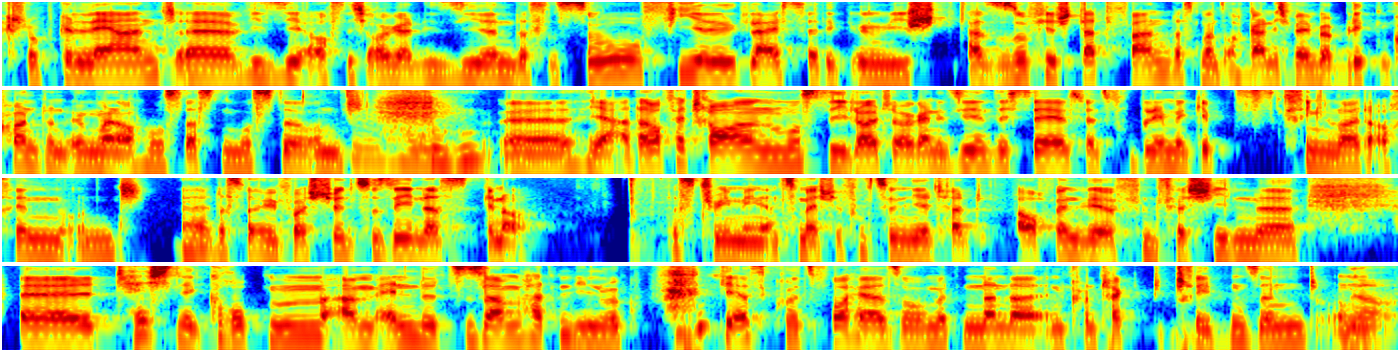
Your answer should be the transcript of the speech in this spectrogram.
Club, gelernt, äh, wie sie auch sich organisieren, dass es so viel gleichzeitig irgendwie, also so viel stattfand, dass man es auch gar nicht mehr überblicken konnte und irgendwann auch loslassen musste. Und mhm. äh, ja, darauf vertrauen musste, die Leute organisieren sich selbst. Wenn es Probleme gibt, kriegen Leute auch hin. Und äh, das war irgendwie voll schön zu sehen, dass genau das Streaming dann zum Beispiel funktioniert hat, auch wenn wir fünf verschiedene äh, Technikgruppen am Ende zusammen hatten, die nur die erst kurz vorher so miteinander in Kontakt getreten sind. Und ja,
